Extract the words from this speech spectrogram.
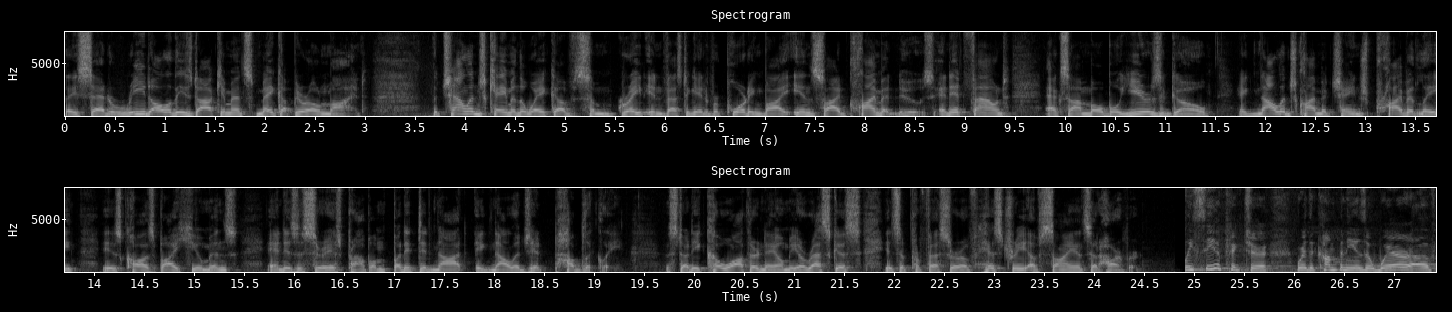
They said, read all of these documents, make up your own mind. The challenge came in the wake of some great investigative reporting by Inside Climate News, and it found ExxonMobil years ago acknowledged climate change privately is caused by humans and is a serious problem, but it did not acknowledge it publicly. The study co-author, Naomi Oreskes, is a professor of history of science at Harvard. We see a picture where the company is aware of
